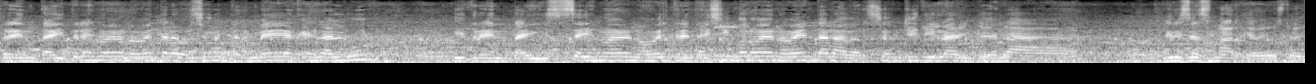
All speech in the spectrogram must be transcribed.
33,990 la versión intermedia que es la LUR y 36,990, 35,990 la versión GT Line que es la gris Smart que ve usted.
